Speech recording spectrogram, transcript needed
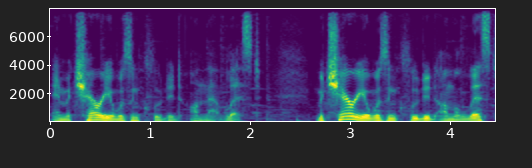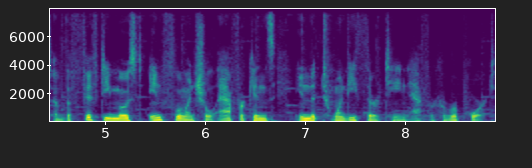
and Macharia was included on that list. Macharia was included on the list of the 50 most influential Africans in the 2013 Africa Report.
